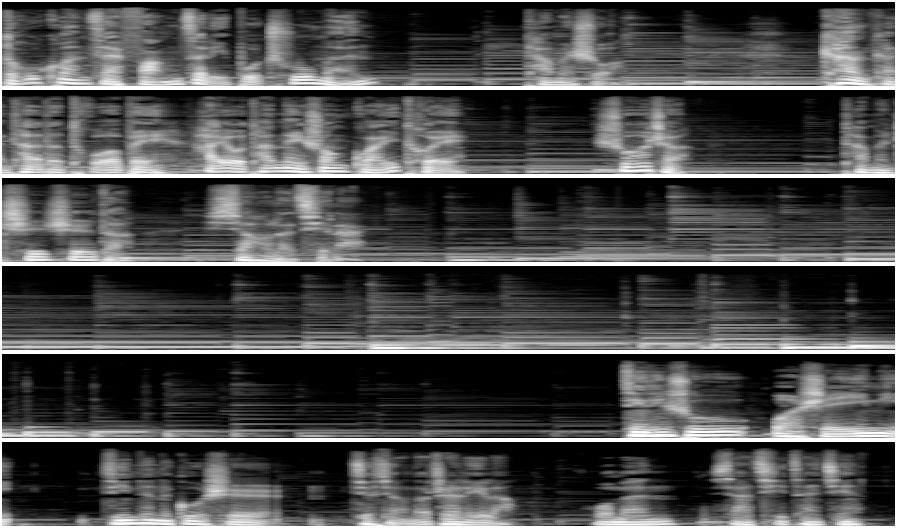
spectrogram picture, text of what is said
都关在房子里不出门。他们说看看他的驼背还有他那双拐腿。说着他们痴痴的笑了起来。今天书我是一米今天的故事就讲到这里了我们下期再见。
